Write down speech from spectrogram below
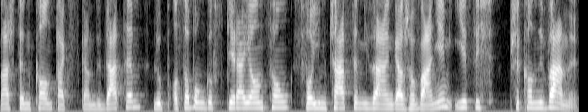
masz ten kontakt z kandydatem lub osobą go wspierającą swoim czasem i zaangażowaniem i jesteś przekonywany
